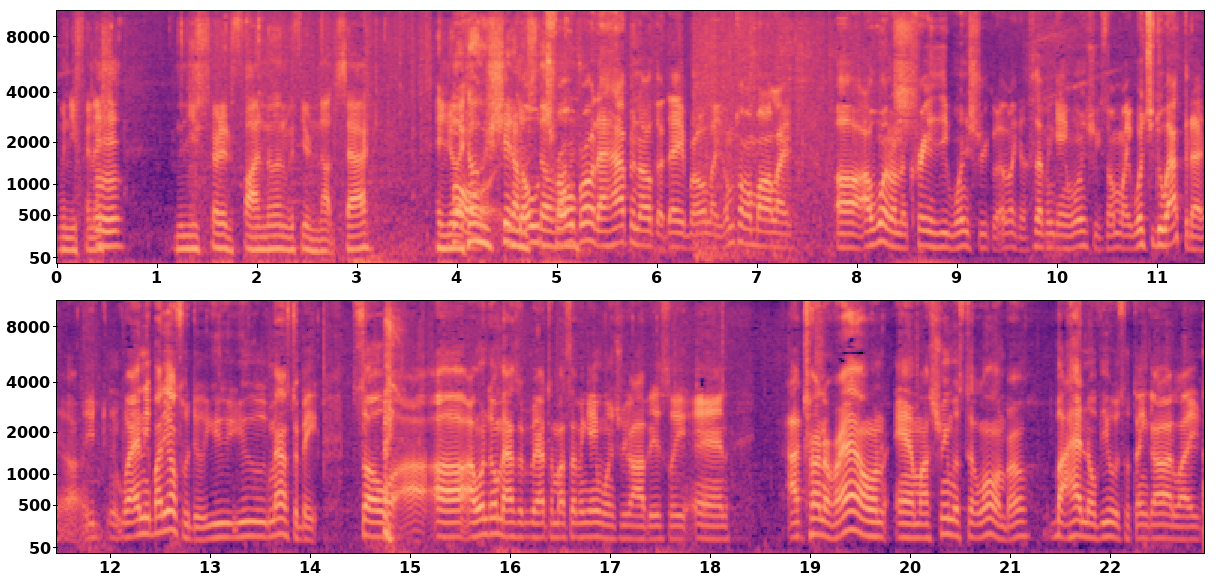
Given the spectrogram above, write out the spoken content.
when you finished, Mhm. then you started fondling with your nutsack, and you're like, oh shit, I'm no still troll, alive." bro. That happened the other day, bro. Like I'm talking about, like uh, I went on a crazy win streak, uh, like a seven game win streak. So I'm like, what you do after that? Uh, you, what anybody else would do? You you masturbate. So uh, uh, I went to masturbate after my seven game win streak, obviously, and I turned around and my stream was still on, bro. But I had no viewers, so thank God. Like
